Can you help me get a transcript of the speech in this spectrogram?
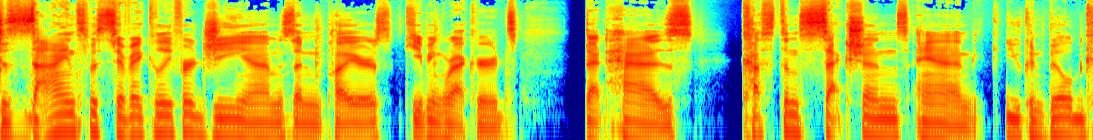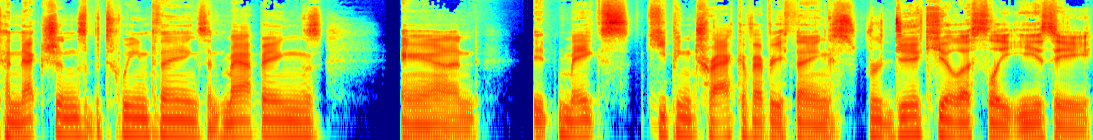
designed specifically for GMs and players keeping records that has custom sections and you can build connections between things and mappings and it makes keeping track of everything ridiculously easy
